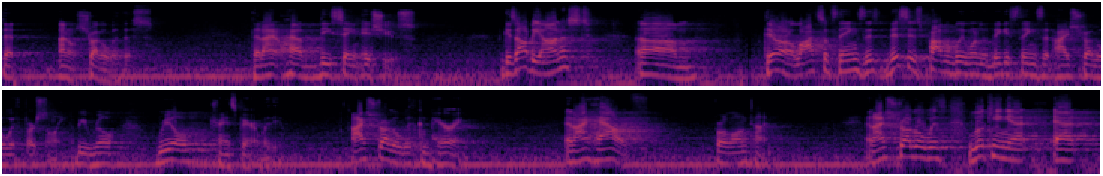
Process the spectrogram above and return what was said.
that I don't struggle with this, that I don't have these same issues. Because I'll be honest, um, there are lots of things. This, this is probably one of the biggest things that I struggle with personally. I'll be real, real transparent with you. I struggle with comparing. And I have for a long time. And I struggle with looking at, at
